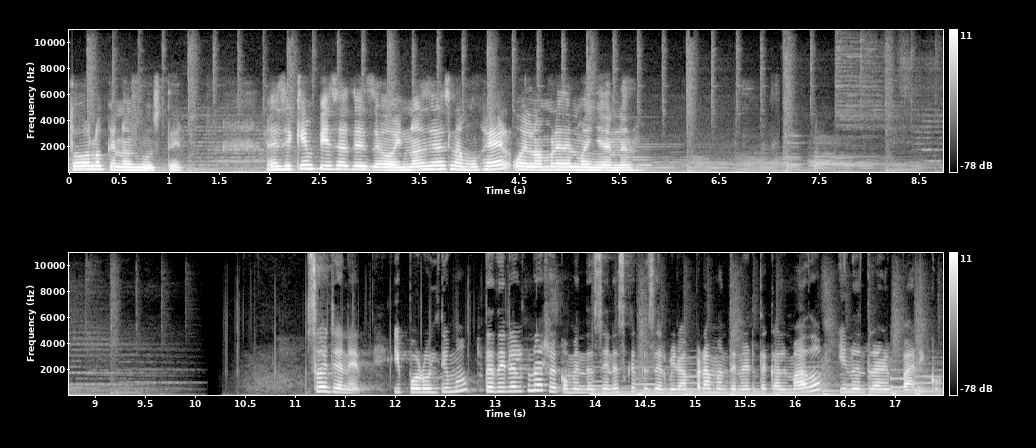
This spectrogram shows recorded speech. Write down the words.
todo lo que nos guste. Así que empieza desde hoy, no seas la mujer o el hombre del mañana. Soy Janet y por último te diré algunas recomendaciones que te servirán para mantenerte calmado y no entrar en pánico.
